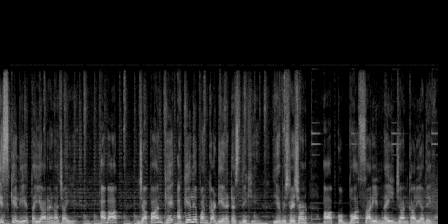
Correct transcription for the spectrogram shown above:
इसके लिए तैयार रहना चाहिए। अब आप जापान के अकेलेपन का डीएनए टेस्ट देखिए। यह विश्लेषण आपको बहुत सारी नई जानकारियाँ देगा।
